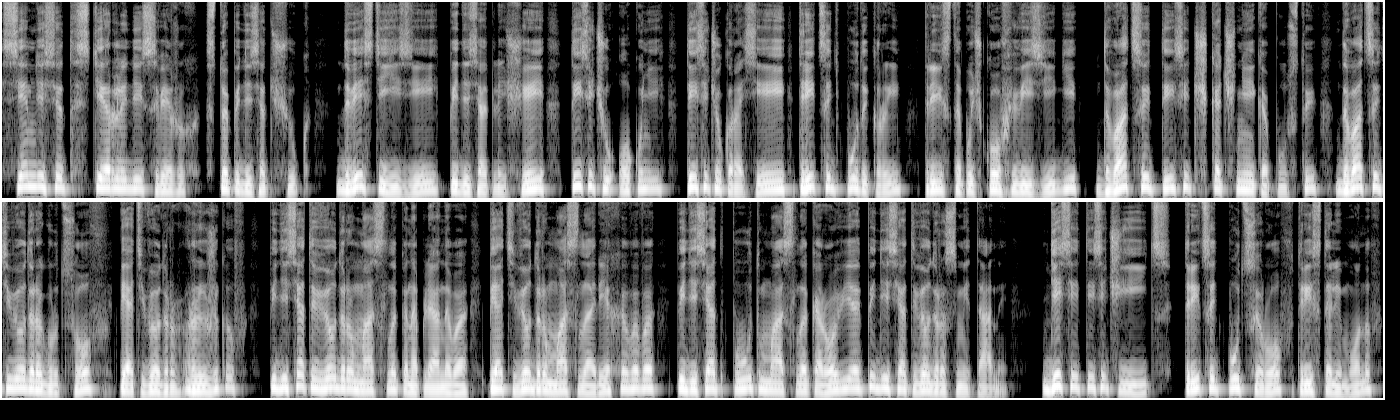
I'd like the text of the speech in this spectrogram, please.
70 стерлядей свежих, 150 щук, 200 езей, 50 лещей, 1000 окуней, 1000 карасей, 30 пуд икры, 300 пучков визиги, 20 тысяч качней капусты, 20 ведер огурцов, 5 ведер рыжиков, 50 ведер масла конопляного, 5 ведер масла орехового, 50 пуд масла коровья, 50 ведер сметаны, 10 тысяч яиц, 30 пуд сыров, 300 лимонов,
